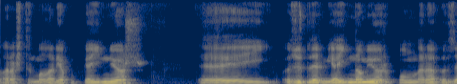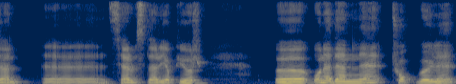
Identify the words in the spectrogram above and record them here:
araştırmalar yapıp yayınlıyor. Özür dilerim yayınlamıyor. Onlara özel servisler yapıyor. O nedenle çok böyle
